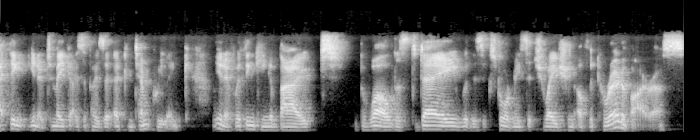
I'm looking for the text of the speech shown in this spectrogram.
I think, you know, to make it, I suppose, a, a contemporary link, you know, if we're thinking about the world as today with this extraordinary situation of the coronavirus,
